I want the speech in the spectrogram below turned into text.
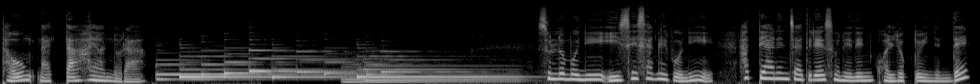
더욱 낫다 하였노라. 솔로몬이 이 세상을 보니 학대하는 자들의 손에는 권력도 있는데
